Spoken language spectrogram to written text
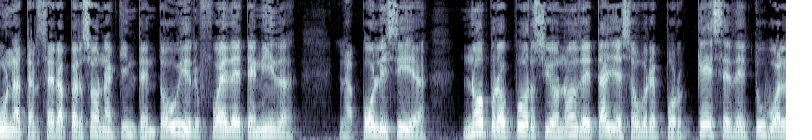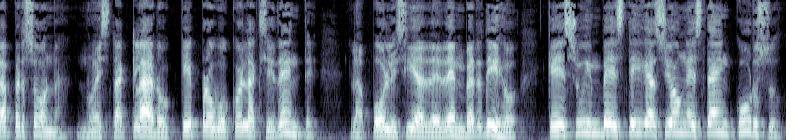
Una tercera persona que intentó huir fue detenida. La policía no proporcionó detalles sobre por qué se detuvo a la persona. No está claro qué provocó el accidente. La policía de Denver dijo que su investigación está en curso.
